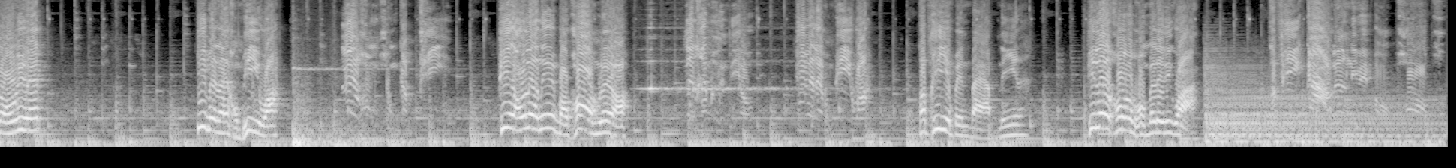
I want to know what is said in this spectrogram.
ฮัลโหลพี่เพชรพี่เป็นอะไรของพี่วะ เรื่องของผมกับพี่พี่เอาเรื่องนี้ไปบอกพ่อผมเลยเหรอ เรื่องแค่หมื่นเดียว พี่เป็นอะไรของพี่วะ ถ้าพี่ยังเป็นแบบนี้นะ พี่เลิกคบกับผมไปเลยดีกว่า ถ้าพี่กล้าเอาเรื่องนี้ไปบอกพ่อผม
